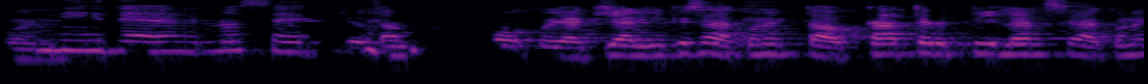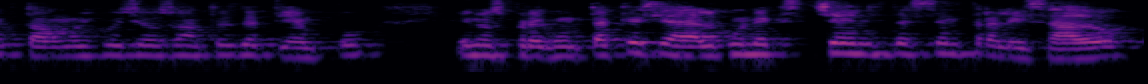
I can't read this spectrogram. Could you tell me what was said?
Bueno, Ni idea, no sé. yo tampoco. Y aquí alguien que se ha conectado, Caterpillar, se ha conectado muy juicioso antes de tiempo y nos pregunta que si hay algún exchange descentralizado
